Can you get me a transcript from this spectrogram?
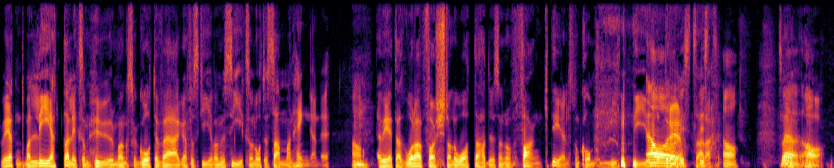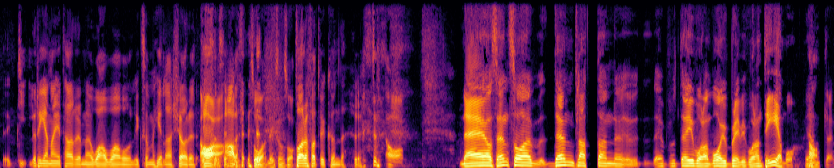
jag vet inte, man letar liksom hur man ska gå tillväga för att skriva musik som låter sammanhängande. Ja. Jag vet att våra första låtar hade sån någon funkdel som kom mitt i och Ja, bröt. visst, visst. Ja. Så, Men, ja. ja. Rena gitarrer med wow-wow och liksom hela köret. Ja, liksom. allt så liksom så. Bara för att vi kunde. Ja. Nej, och sen så den plattan, eh, det, är ju våran, var ju, blev ju våran demo egentligen.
